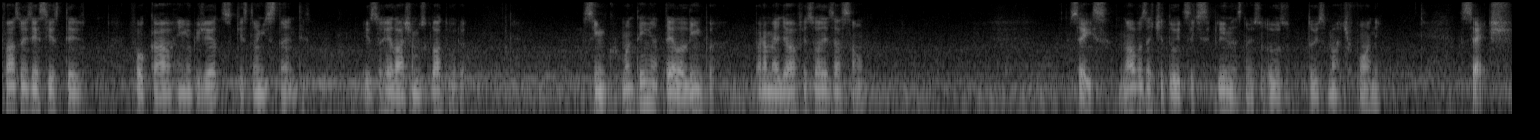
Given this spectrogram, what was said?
Faça o exercício de focar em objetos que estão distantes. Isso relaxa a musculatura. 5. Mantenha a tela limpa para melhor visualização. 6. Novas atitudes e disciplinas no uso do smartphone. 7.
